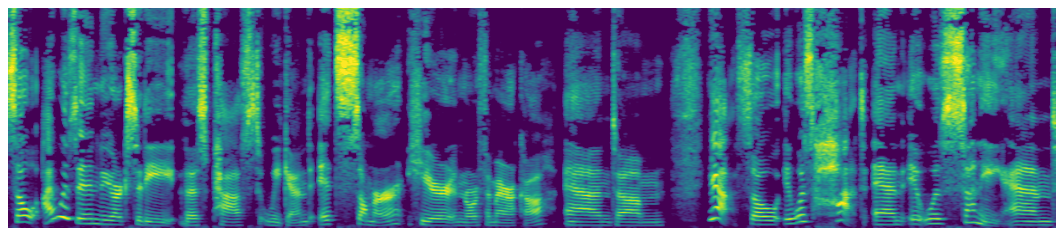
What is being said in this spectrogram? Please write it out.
So I was in New York City this past weekend. It's summer here in North America. And, um, yeah, so it was hot and it was sunny and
